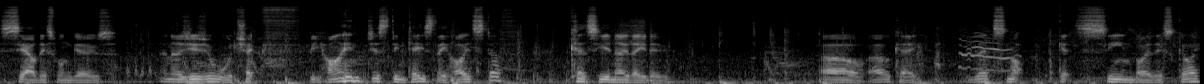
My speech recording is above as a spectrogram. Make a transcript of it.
See how this one goes. And as usual, we'll check behind just in case they hide stuff. Because you know they do. Oh, okay. Let's not get seen by this guy.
